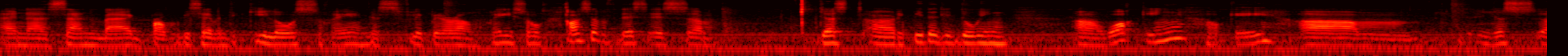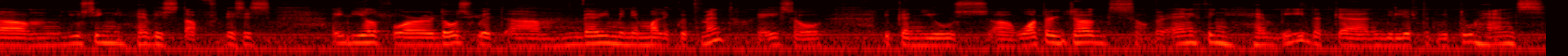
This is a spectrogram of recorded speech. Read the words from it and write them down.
and a sandbag probably 70 kilos okay? And just flip it around okay? So concept of this is um, just uh, repeatedly doing uh, walking okay? Um, just um, using heavy stuff. This is ideal for those with um, very minimal equipment okay? So you can use uh, water jugs or anything heavy that can be lifted with two hands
